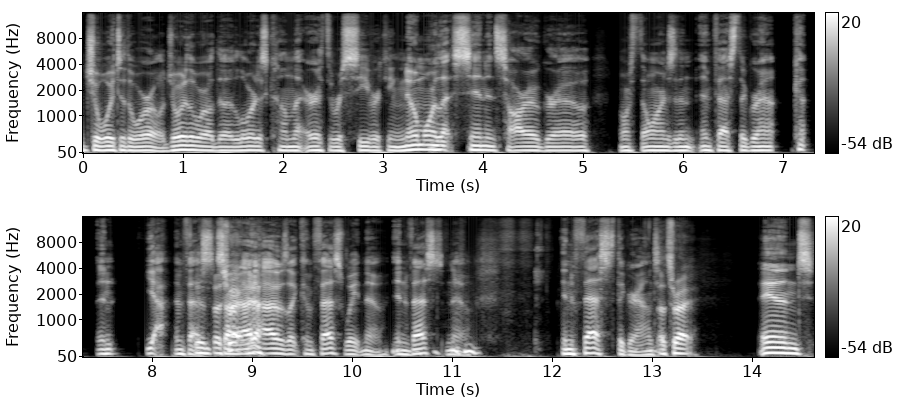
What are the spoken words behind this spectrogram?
joy to the world. Joy to the world. The Lord has come, let earth receive her king. No more mm-hmm. let sin and sorrow grow, nor thorns and infest the ground. And yeah, infest. That's Sorry, right, yeah. I, I was like, confess. Wait, no. Invest? No. infest the ground. That's right. And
